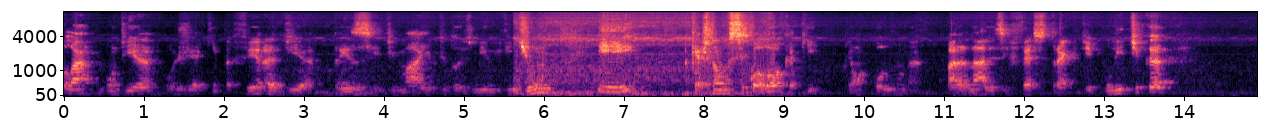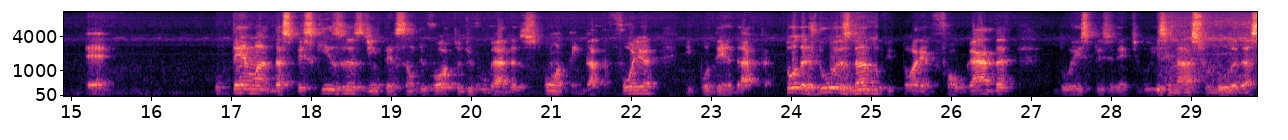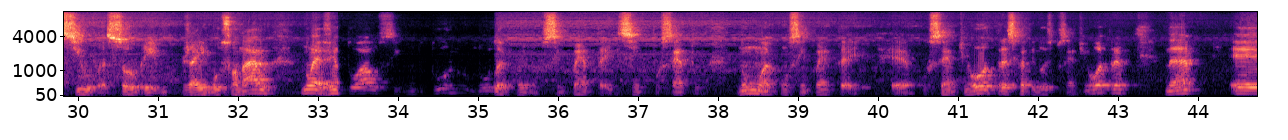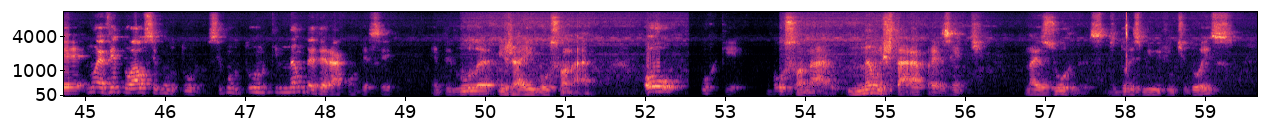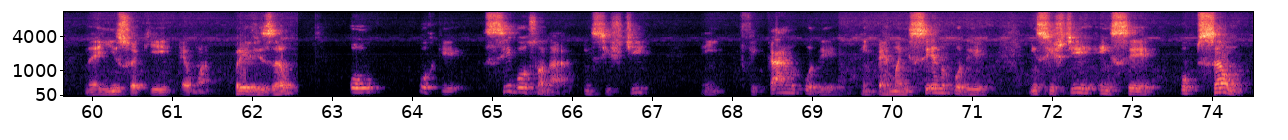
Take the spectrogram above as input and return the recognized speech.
Olá, bom dia. Hoje é quinta-feira, dia 13 de maio de 2021, e a questão que se coloca aqui, que é uma coluna para análise fast track de política, é o tema das pesquisas de intenção de voto divulgadas ontem, Datafolha e Poder Data. Todas duas dando vitória folgada do ex-presidente Luiz Inácio Lula da Silva sobre Jair Bolsonaro no eventual segundo turno, Lula com 55% numa, com 50% em outra, 52% em outra, né? É, no eventual segundo turno, segundo turno que não deverá acontecer entre Lula e Jair Bolsonaro. Ou porque Bolsonaro não estará presente nas urnas de 2022, né, e isso aqui é uma previsão, ou porque, se Bolsonaro insistir em ficar no poder, em permanecer no poder, insistir em ser opção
